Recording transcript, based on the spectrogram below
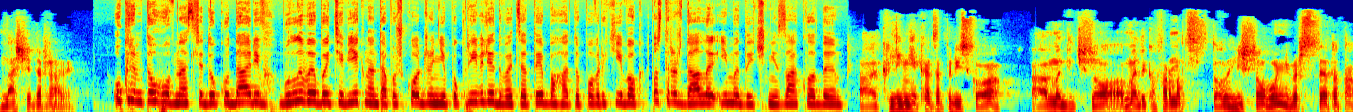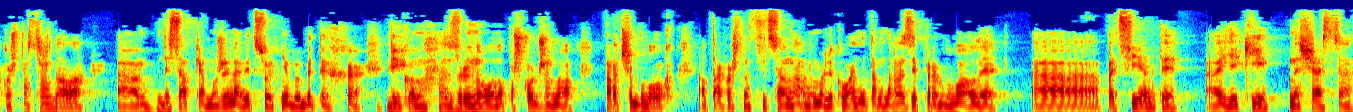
нашій державі. Окрім того, внаслідок ударів були вибиті вікна та пошкоджені покрівлі 20 багатоповерхівок. Постраждали і медичні заклади. Клініка Запорізького медичного медико-фармацевтологічного університету також постраждала. Десятки, а може навіть сотні вибитих е, вікон зруйновано, пошкоджено харчоблок. А також на стаціонарному лікуванні там наразі перебували е, пацієнти, е, які на щастя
